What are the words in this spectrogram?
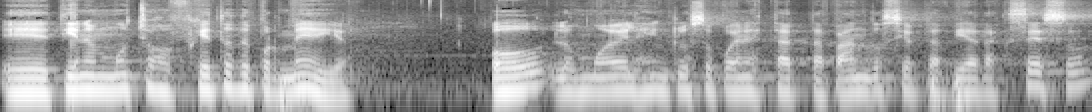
eh, tienen muchos objetos de por medio. O los muebles incluso pueden estar tapando ciertas vías de acceso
